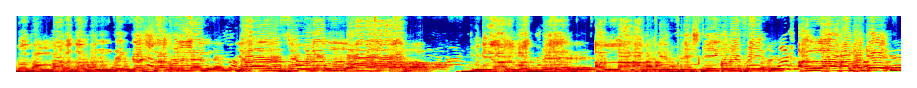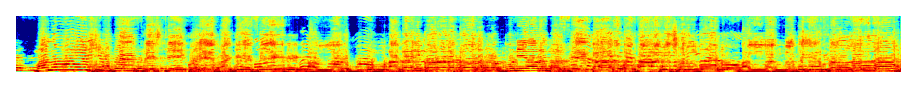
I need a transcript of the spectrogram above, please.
প্রথমবার যখন জিজ্ঞাসা করলেন, ইয়া রাসূলুল্লাহ দুনিয়ার মধ্যে আল্লাহ আমাকে সৃষ্টি করেছে। আল্লাহ আমাকে মানুষ রূপে সৃষ্টি করে পাঠিয়েছে। আল্লাহর হুকুম আদায় করার পর দুনিয়ার মধ্যে কার কথা আমি শুনব? আল্লাহ নবী সাল্লাল্লাহু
